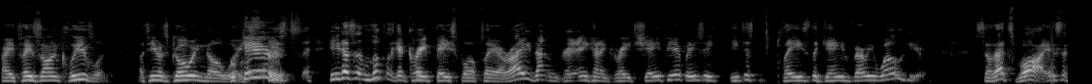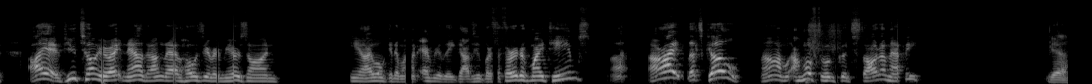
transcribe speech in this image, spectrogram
Right? He plays on Cleveland, a team that's going nowhere. Who cares? He's, he doesn't look like a great baseball player, right? Not in any kind of great shape here, but he's he just plays the game very well here. So that's why. I if you tell me right now that I'm going to have Jose Ramirez on, you know, I won't get him on every league, obviously, but a third of my teams. Uh, all right, let's go. I'm, I'm off to a good start. I'm happy. Yeah,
